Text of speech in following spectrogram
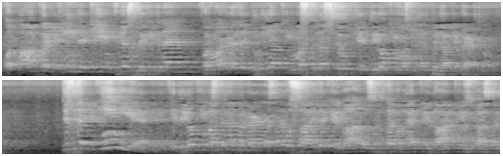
اور آپ کا یقین دیکھیے انفلوئنس پہ کتنا ہے۔ فرمانے لگے، دنیا کی مسلط سے اٹھ کے دلوں کی مسلط پہ جا کے بیٹھ جاؤں جس کا یقین یہ ہے کہ دلوں کی مسلط پہ بیٹھنا سر وہ صاحب کردار ہو سکتا ہے، بغیر کردار کے اس کا اثر۔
